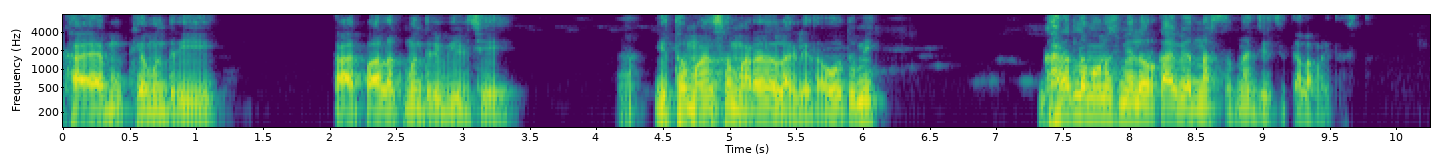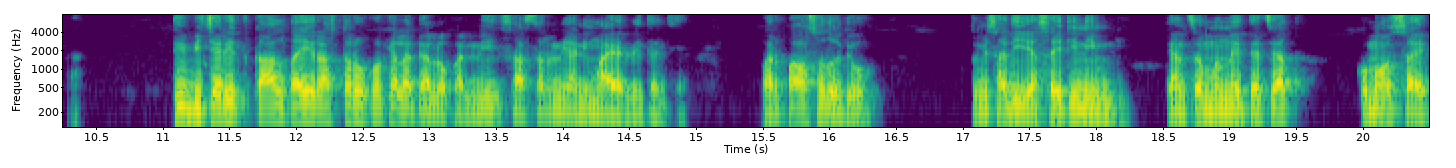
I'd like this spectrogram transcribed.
काय मुख्यमंत्री काय पालकमंत्री बीडचे? इथं माणसं मारायला लागलेत. अहो तुम्ही घरातला माणूस मेल्यावर काय वेदना असतात ना ज्याचे त्याला माहीत असतं. ती बिचारीत काल ताई रास्ता रोको केला त्या लोकांनी सासरनी आणि मायरनी त्यांच्या. भर पावसात होते हो. तुम्ही साधी एस आय टी नेमली. त्यांचं म्हणणं आहे त्याच्यात कुमावत साहेब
